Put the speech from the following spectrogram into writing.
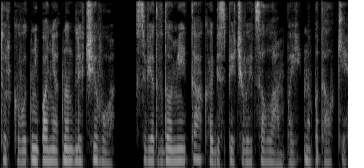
только вот непонятно для чего. Свет в доме и так обеспечивается лампой на потолке.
